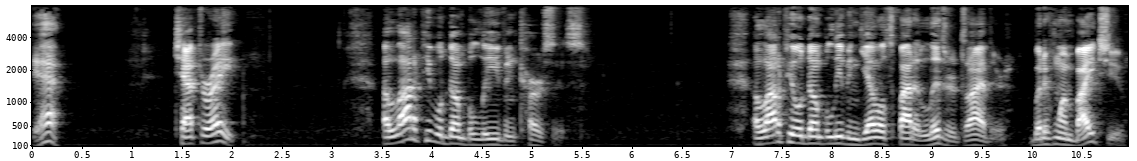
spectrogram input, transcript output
yeah. Chapter 8. A lot of people don't believe in curses. A lot of people don't believe in yellow spotted lizards either, but if one bites you,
